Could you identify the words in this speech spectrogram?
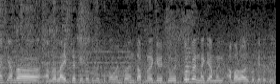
নাকি আমরা আমরা লাইভটা কেটে দেবো একটু কমেন্ট করেন তো, আপনারা কেউ একটু ওয়েট করবেন, নাকি আমি আবারও আসব কেটে দিয়ে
